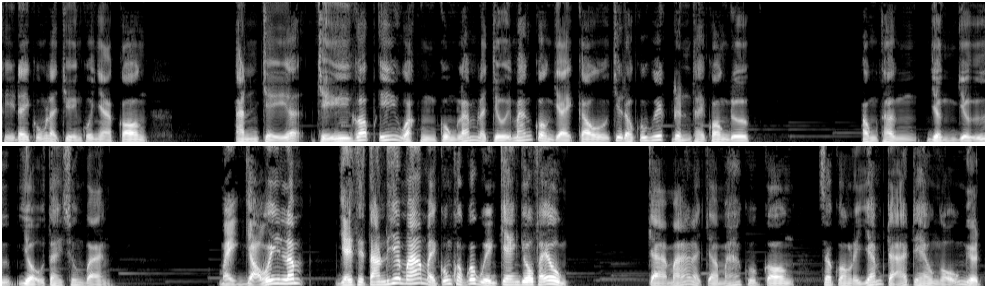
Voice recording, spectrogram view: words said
thì đây cũng là chuyện của nhà con. Anh chị chỉ góp ý hoặc cùng lắm là chửi mắng con vài câu chứ đâu có quyết định thay con được. Ông thân giận dữ vỗ tay xuống bàn. Mày giỏi lắm, vậy thì tao với má mày cũng không có quyền chen vô phải không? Cha má là cha má của con, sao con lại dám trả treo ngỗ nghịch?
